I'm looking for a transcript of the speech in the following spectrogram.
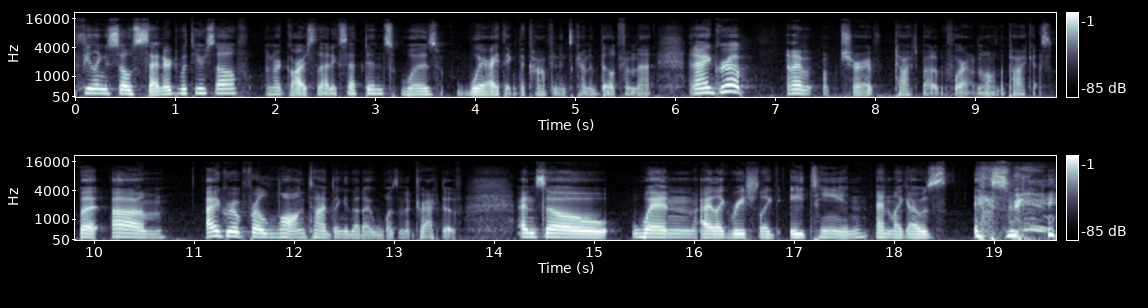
feeling so centered with yourself in regards to that acceptance was where I think the confidence kind of built from that. And I grew up, and I'm, I'm sure I've talked about it before. I don't know on the podcast, but um, I grew up for a long time thinking that I wasn't attractive, and so when I like reached like 18 and like I was experiencing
